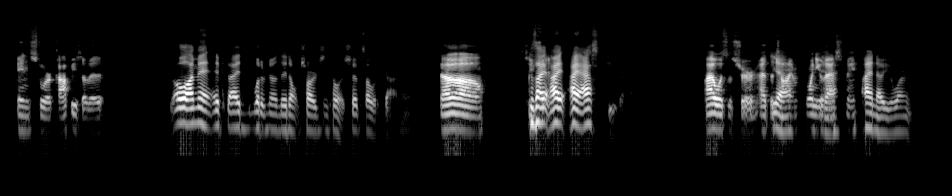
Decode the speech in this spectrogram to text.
in store copies of it. Oh, I meant if I would have known they don't charge until it ships, I would have gotten it. Oh, Because I, I I asked you that. I wasn't sure at the Yeah. time when you Yeah. asked me. I know you weren't.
